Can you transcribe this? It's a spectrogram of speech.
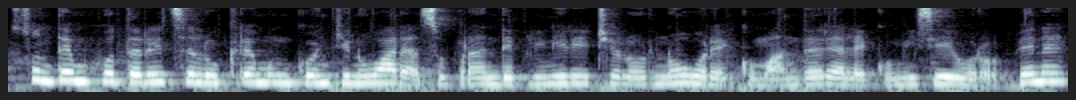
Suntem hotărâți să lucrăm în continuare asupra îndeplinirii celor nouă recomandări ale Comisiei Europene,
